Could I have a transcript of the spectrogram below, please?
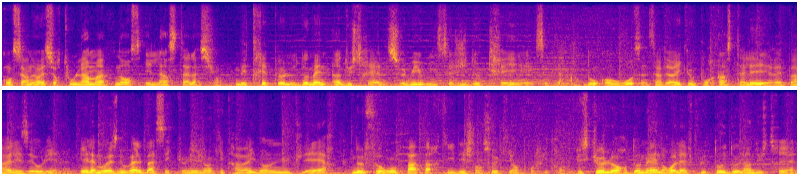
concerneraient surtout la maintenance et l'installation, mais très peu le domaine industriel, celui où il s'agit de créer, etc. Donc en gros, ça ne servirait que pour installer et réparer les éoliennes. Et la mauvaise nouvelle, bah, c'est que les gens qui travaillent dans le nucléaire ne feront pas partie des chanceux qui en profiteront, puisque leur domaine relève plutôt de l'industriel.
